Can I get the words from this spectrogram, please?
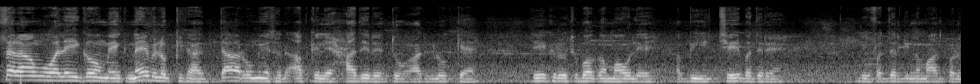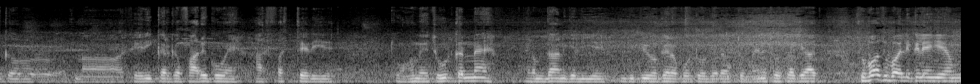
सलामकुम एक नए ब्लॉग के साथ दार रोमी असद आपके लिए हाजिर है। तो आज ब्लॉग क्या है? देख रहे हो सुबह का माहौल है। अभी छः बज रहे हैं। अभी फजर की नमाज़ पढ़ कर और अपना फेरी करके फारिग हुए हैं। आज फ़र्स्ट रही है। तो हमें शूट करना है रमज़ान के लिए। डी वगैरह, फ़ोटो वगैरह। तो मैंने सोचा कि आज सुबह सुबह निकलेंगे हम।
